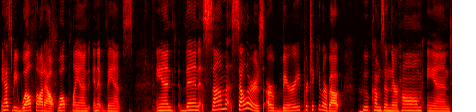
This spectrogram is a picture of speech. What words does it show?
it has to be well thought out well planned in advance and then some sellers are very particular about who comes in their home and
